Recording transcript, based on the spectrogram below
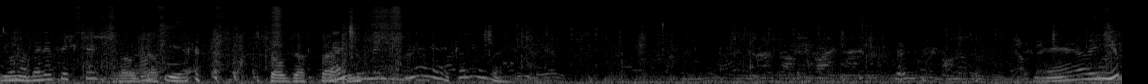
You want a better picture? So just, Yeah. so just Yeah, come over. Well, you.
